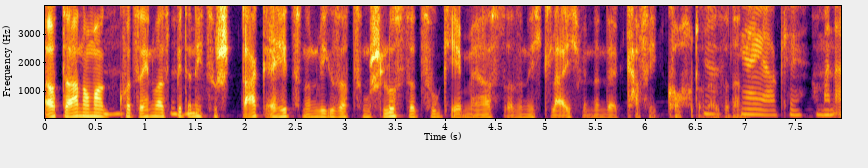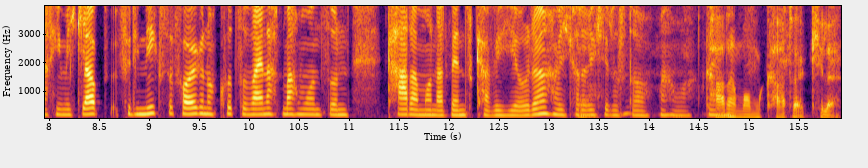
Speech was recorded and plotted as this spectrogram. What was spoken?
auch da nochmal mhm. kurzer Hinweis, bitte mhm. nicht zu stark erhitzen und wie gesagt zum Schluss dazugeben erst, also nicht gleich, wenn dann der Kaffee kocht oder ja. so. Dann. Ja, ja, okay. Oh Mann, Achim, ich glaube, für die nächste Folge noch kurz zur Weihnacht machen wir uns so einen Kardamom-Adventskaffee hier, oder? Habe ich gerade ja. richtig Lust drauf. Machen wir. Kardamom-Kater-Killer.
